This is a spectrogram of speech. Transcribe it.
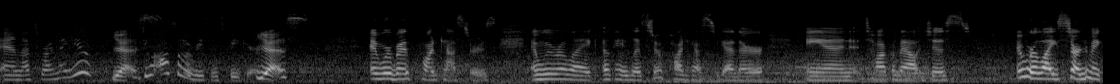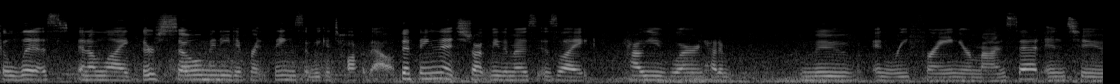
and that's where I met you. Yes. You were also a recent speaker. Yes. And we're both podcasters. And we were like, okay, let's do a podcast together and talk about just, and we're like starting to make a list. And I'm like, there's so many different things that we could talk about. The thing that struck me the most is like how you've learned how to move and reframe your mindset into,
